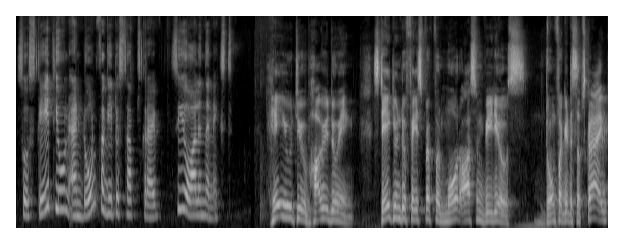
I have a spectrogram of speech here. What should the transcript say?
So stay tuned and don't forget to subscribe. See you all in the next. Hey YouTube, how are you doing? Stay tuned to FACE Prep for more awesome videos. Don't forget to subscribe.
